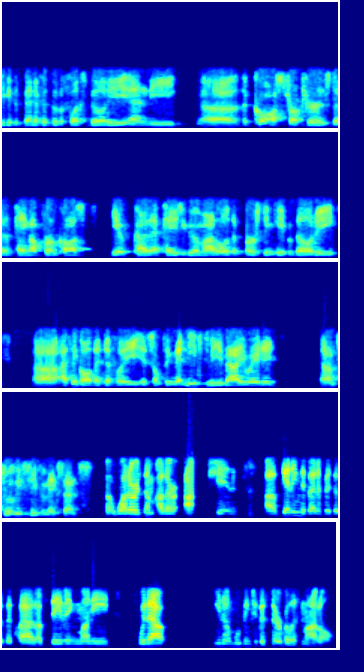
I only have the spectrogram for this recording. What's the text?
to get the benefits of the flexibility and the uh, the cost structure instead of paying upfront costs, you know, kind of that pay as you go model, of the bursting capability. Uh, I think all that definitely is something that needs to be evaluated um, to at least see if it makes sense. Uh, what are some other options of getting the benefits of the cloud, of saving money without, you know, moving to the serverless model?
